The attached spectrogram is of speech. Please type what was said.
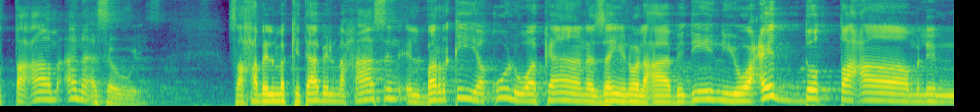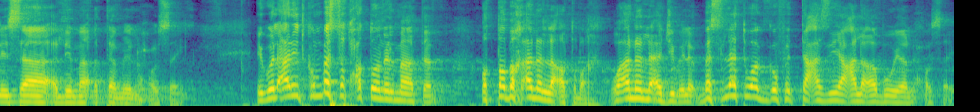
الطعام أنا أسوي. صاحب الكتاب المحاسن البرقي يقول وكان زين العابدين يعد الطعام للنساء لمأتم الحسين. يقول أريدكم بس تحطون الماتم. الطبخ أنا اللي أطبخ وأنا اللي أجيب إليه بس لا توقف التعزية على أبويا الحسين.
